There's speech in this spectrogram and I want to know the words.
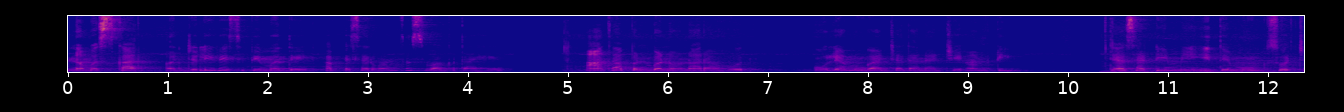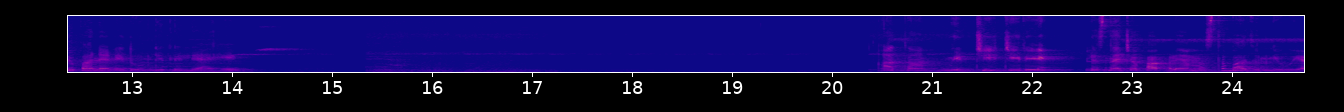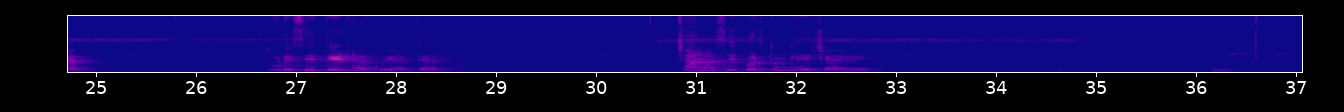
नमस्कार अंजली रेसिपीमध्ये आपल्या सर्वांचं स्वागत आहे. आज आपण बनवणार आहोत ओल्या मुगांच्या दाण्याची आमटी. त्यासाठी मी इथे मूग स्वच्छ पाण्याने धुवून घेतलेले आहे. आता मिरची जिरे लसणाच्या पाकळ्या मस्त भाजून घेऊयात. थोडेसे तेल टाकूयात त्यात. छान असे परतून घ्यायचे आहे.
